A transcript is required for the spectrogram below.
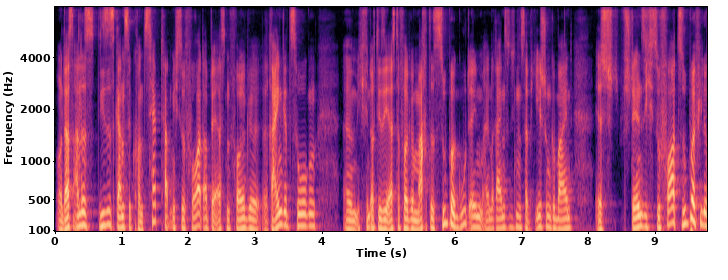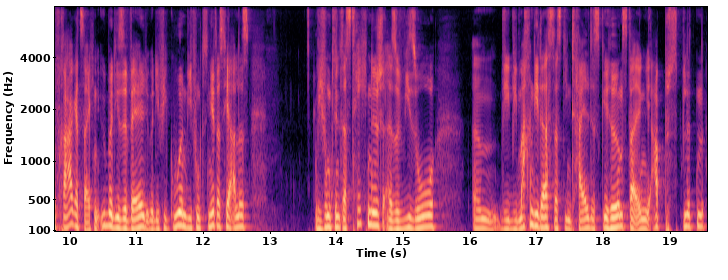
Und das alles, dieses ganze Konzept hat mich sofort ab der ersten Folge reingezogen. Ähm, ich finde auch, diese erste Folge macht es super gut, einen reinzuziehen, das habe ich eh schon gemeint. Es stellen sich sofort super viele Fragezeichen über diese Welt, über die Figuren, wie funktioniert das hier alles, wie funktioniert das technisch, also wieso, ähm, wie, wie machen die das, dass die einen Teil des Gehirns da irgendwie absplitten.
